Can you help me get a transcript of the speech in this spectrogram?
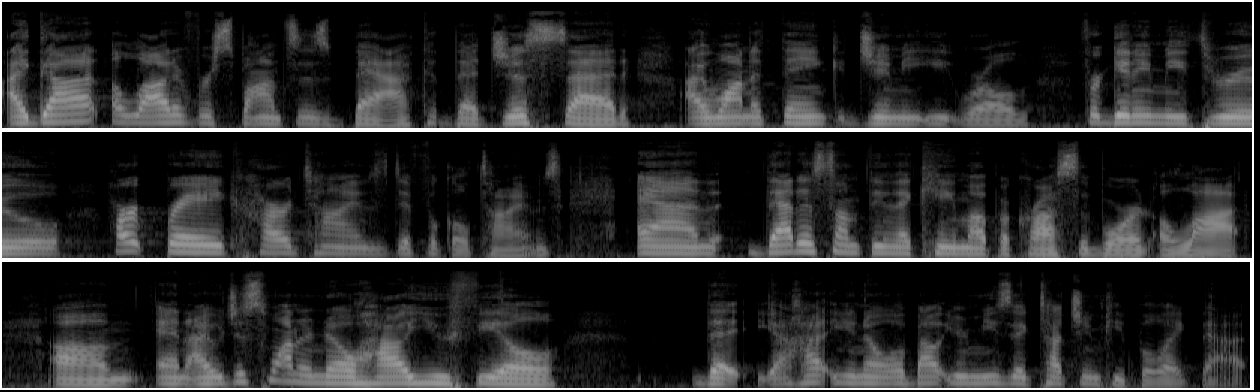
I got a lot of responses back that just said I want to thank Jimmy Eat World for getting me through heartbreak, hard times, difficult times. And that is something that came up across the board a lot. Um, and I just want to know how you feel that, you know, about your music touching people like that.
